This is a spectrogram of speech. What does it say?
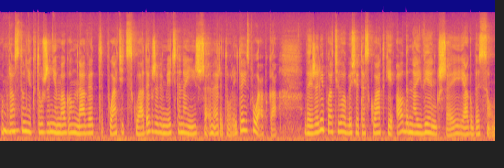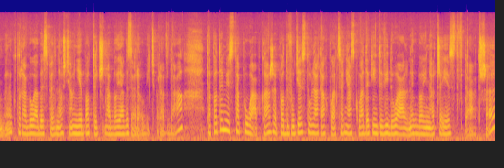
Po prostu niektórzy nie mogą nawet płacić składek, żeby mieć te najniższe emerytury. I to jest pułapka. Bo jeżeli płaciłoby się te składki od największej jakby sumy, która byłaby z pewnością niebotyczna, bo jak zarobić, prawda? To potem jest ta pułapka, że po 20 latach płacenia składek indywidualnych, bo inaczej jest w teatrze,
